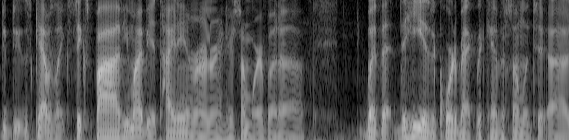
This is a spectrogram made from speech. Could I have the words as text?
dude, this cat was like six five. He might be a tight end running around here somewhere, but uh, but that, that he is a quarterback that Kevin Sumlin t- uh,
